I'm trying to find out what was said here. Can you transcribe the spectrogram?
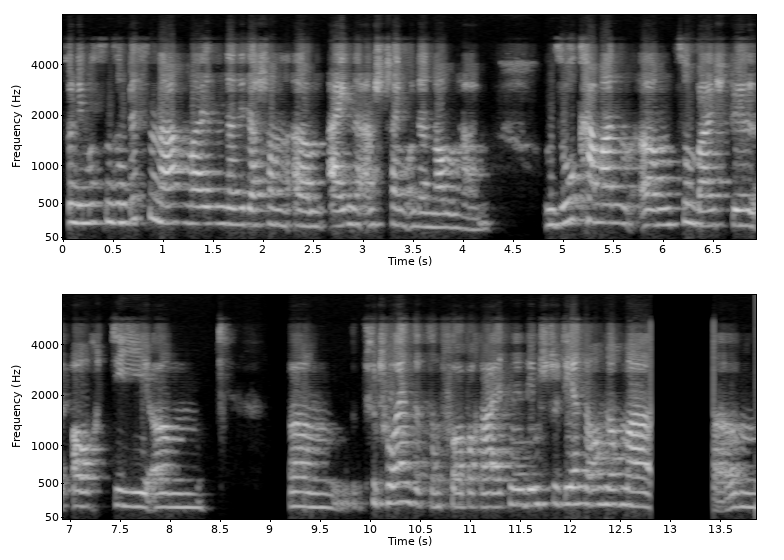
sondern die mussten so ein bisschen nachweisen, dass sie da schon ähm, eigene Anstrengungen unternommen haben. Und so kann man ähm, zum Beispiel auch die ähm, ähm, Tutoriensitzung vorbereiten, in dem Studierende auch nochmal ähm,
